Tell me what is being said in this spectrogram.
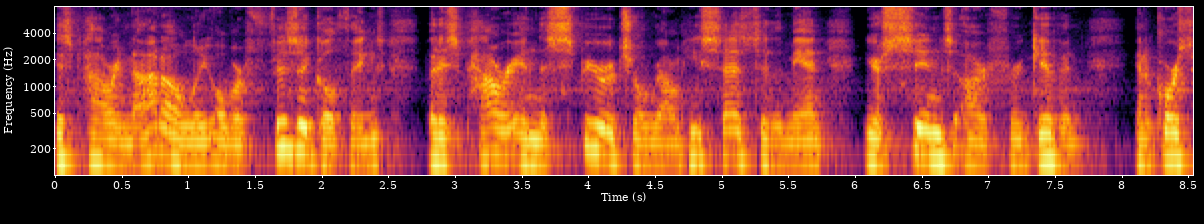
his power not only over physical things, but his power in the spiritual realm. He says to the man, Your sins are forgiven. And of course,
